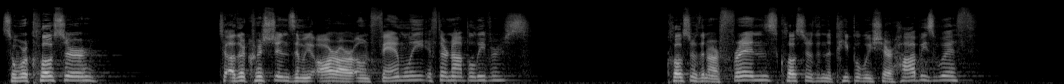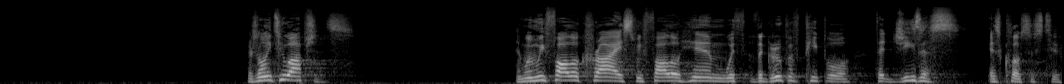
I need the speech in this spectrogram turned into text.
So we're closer to other Christians than we are our own family if they're not believers, closer than our friends, closer than the people we share hobbies with. There's only two options. And when we follow Christ, we follow him with the group of people that Jesus is closest to.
